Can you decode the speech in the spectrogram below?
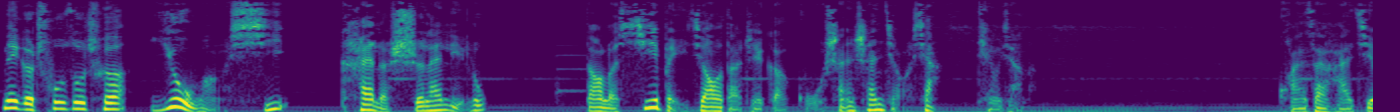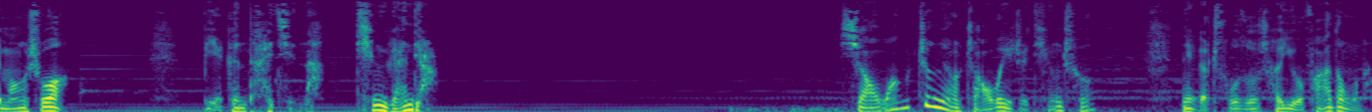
那个出租车又往西开了十来里路，到了西北郊的这个古山山脚下停下了。快三海急忙说：“别跟太紧呐，停远点小王正要找位置停车。那个出租车又发动了，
